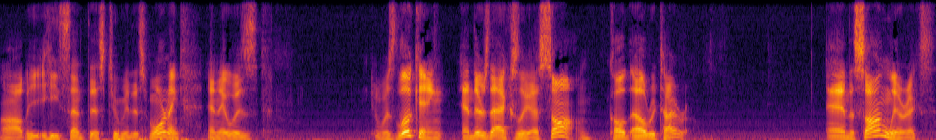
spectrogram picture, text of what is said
uh, he, he sent this to me this morning, and it was it was looking, and there's actually a song called El Retiro. And the song lyrics,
